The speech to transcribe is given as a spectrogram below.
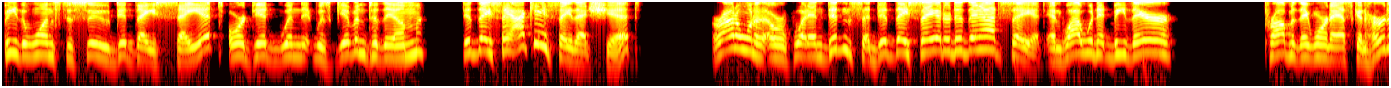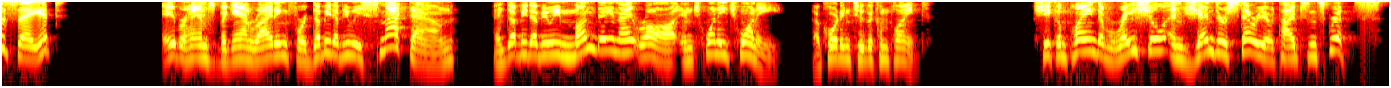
be the ones to sue? Did they say it, or did when it was given to them, did they say I can't say that shit, or I don't want to, or what? And didn't say? Did they say it, or did they not say it? And why wouldn't it be their problem? They weren't asking her to say it. Abrahams began writing for WWE SmackDown and WWE Monday Night Raw in 2020, according to the complaint. She complained of racial and gender stereotypes in scripts,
